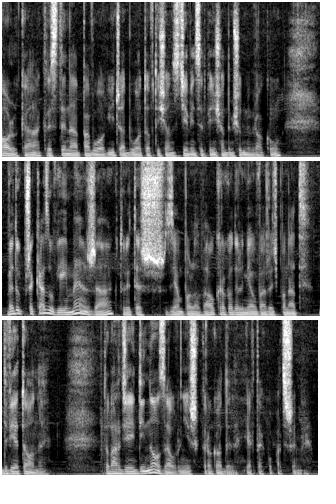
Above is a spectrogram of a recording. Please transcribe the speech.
Polka Krystyna Pawłowicz, a było to w 1957 roku. Według przekazów jej męża, który też z nią polował, krokodyl miał ważyć ponad dwie tony. To bardziej dinozaur niż krokodyl, jak tak popatrzymy.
